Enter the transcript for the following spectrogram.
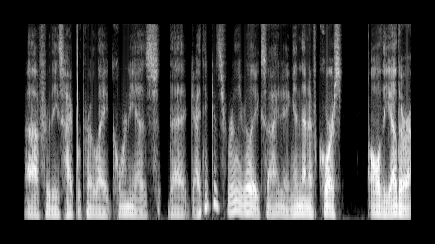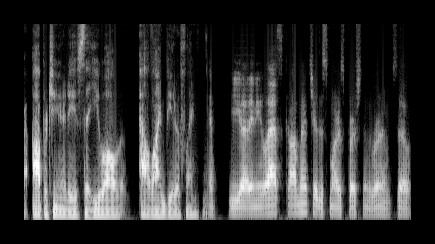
uh, for these hyperprolate corneas that I think is really, really exciting. And then, of course, all the other opportunities that you all outlined beautifully. You got any last comments? You're the smartest person in the room. So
